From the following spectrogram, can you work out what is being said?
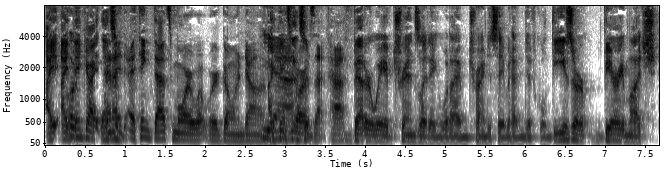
I, I think I that's and a- I, I think that's more what we're going down. Yeah. I I think think as far that's as that path. better way of translating what I'm trying to say but having difficult. These are very much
